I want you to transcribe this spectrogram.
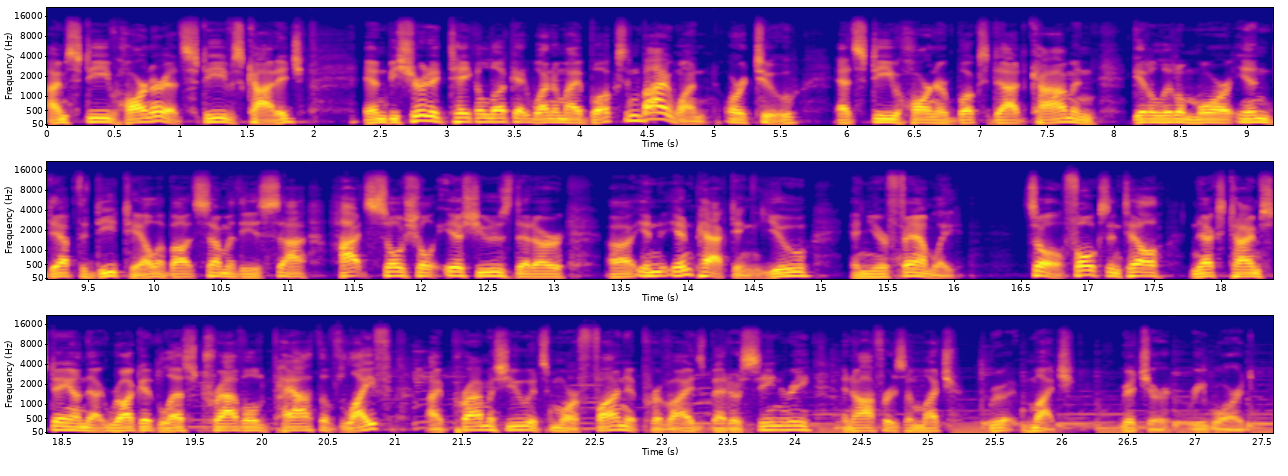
I'm Steve Horner at Steve's Cottage. And be sure to take a look at one of my books and buy one or two at stevehornerbooks.com and get a little more in depth detail about some of these uh, hot social issues that are uh, in, impacting you and your family. So, folks, until next time, stay on that rugged, less traveled path of life. I promise you it's more fun, it provides better scenery, and offers a much, much richer reward.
